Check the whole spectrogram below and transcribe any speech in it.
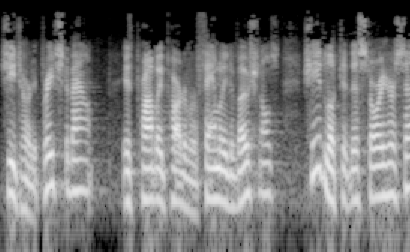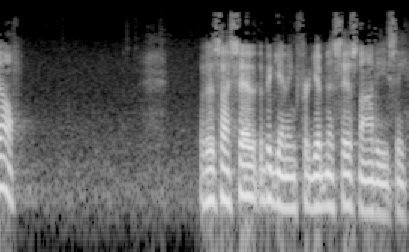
She'd heard it preached about. It's probably part of her family devotionals. She had looked at this story herself. But as I said at the beginning, forgiveness is not easy.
